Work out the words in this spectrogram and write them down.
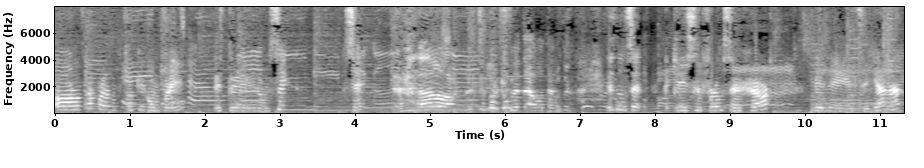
Otro producto que compré, este era un set. Set. No, no sé por qué me trago tanto. Es un set. Aquí dice Frozen Heart. Viene en Sellana.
